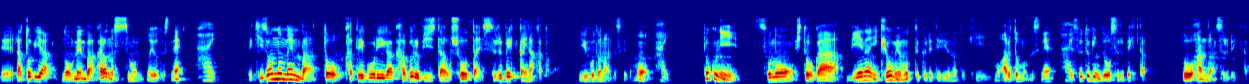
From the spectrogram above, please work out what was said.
えーラトビアのメンバーからの質問のようですね。はい。で既存のメンバーとカテゴリーが被るビジターを招待するべきか否かということなんですけども、はい。特にその人が BNI に興味を持ってくれているような時もあると思うんですね。はいでそういう時にどうするべきか、どう判断するべきか。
